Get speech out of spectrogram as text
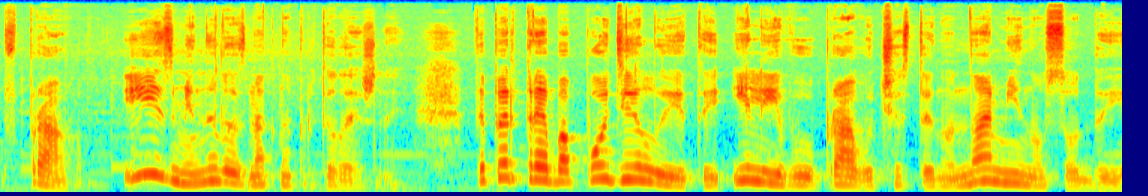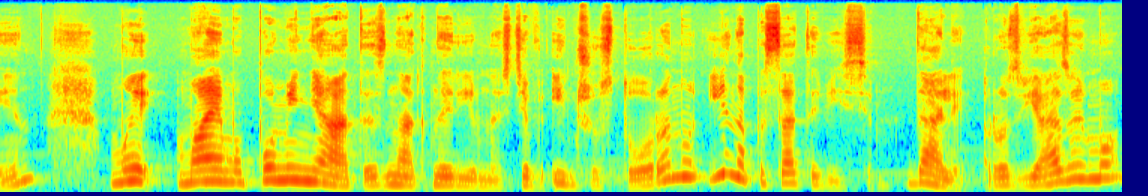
вправо і змінили знак на протилежний. Тепер треба поділити і ліву і праву частину на мінус 1. Ми маємо поміняти знак нерівності в іншу сторону і написати 8. Далі розв'язуємо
